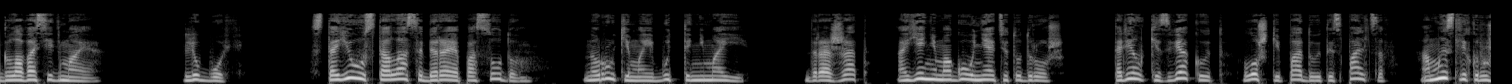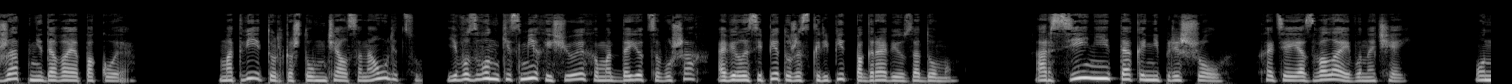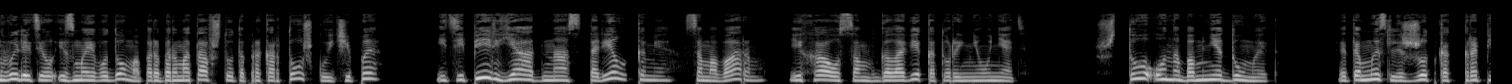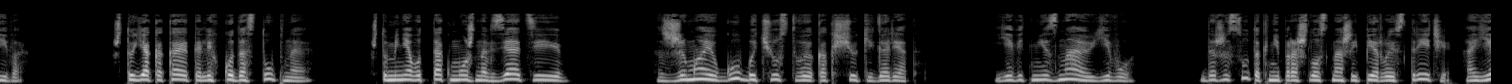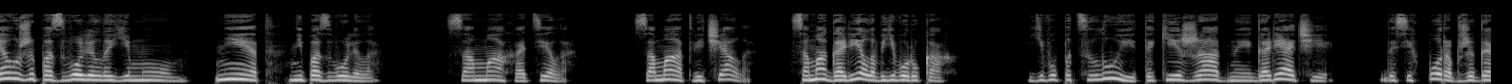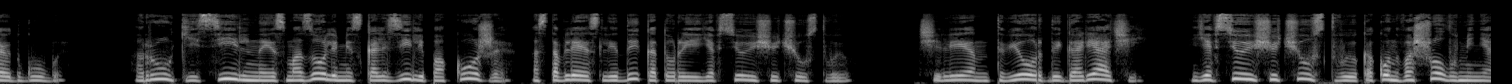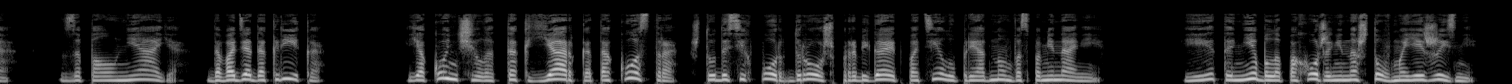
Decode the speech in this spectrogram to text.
Глава седьмая. Любовь. Стою у стола, собирая посуду, но руки мои будто не мои. Дрожат, а я не могу унять эту дрожь. Тарелки звякают, ложки падают из пальцев, а мысли кружат, не давая покоя. Матвей только что умчался на улицу, его звонкий смех еще эхом отдается в ушах, а велосипед уже скрипит по гравию за домом. Арсений так и не пришел, хотя я звала его на чай. Он вылетел из моего дома, пробормотав что-то про картошку и ЧП. И теперь я одна с тарелками, самоваром и хаосом в голове, который не унять. Что он обо мне думает? Эта мысль жжет, как крапива. Что я какая-то легко доступная, что меня вот так можно взять и... Сжимаю губы, чувствуя, как щеки горят. Я ведь не знаю его. Даже суток не прошло с нашей первой встречи, а я уже позволила ему... Нет, не позволила. Сама хотела. Сама отвечала. Сама горела в его руках. Его поцелуи, такие жадные, горячие, до сих пор обжигают губы. Руки, сильные, с мозолями скользили по коже, оставляя следы, которые я все еще чувствую. Член твердый, горячий, я все еще чувствую, как он вошел в меня, заполняя, доводя до крика. Я кончила так ярко, так остро, что до сих пор дрожь пробегает по телу при одном воспоминании. И это не было похоже ни на что в моей жизни.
